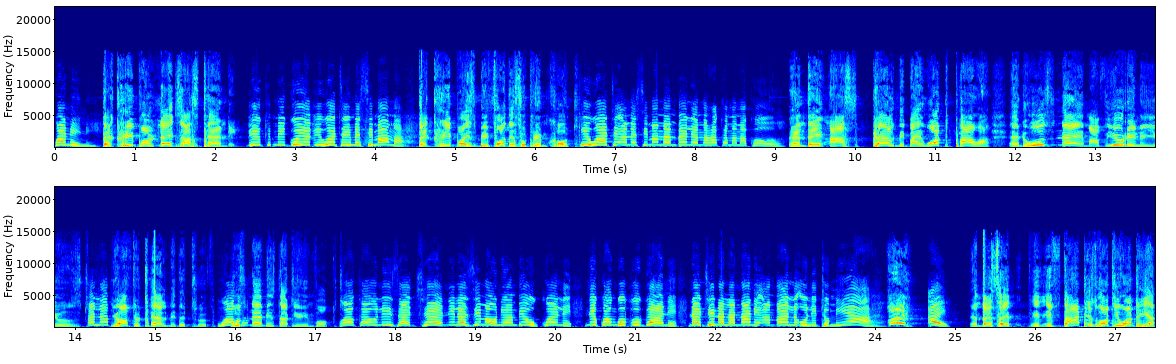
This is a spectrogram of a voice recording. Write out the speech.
Kwa nini The crippled legs are standing. Miguu ya viwete imesimama The cripple is before the Supreme Court. kiwete amesimama mbele ya mahakama makuu And they ask, Tell me, by what power and whose name have you really used? You have to tell me the truth. Whose name is that you invoked? wakauliza je ni lazima uniambie ukweli ni kwa nguvu gani na jina la nani ambalo ulitumia Hey! Ai, And they say, if, if that is what you want to hear,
